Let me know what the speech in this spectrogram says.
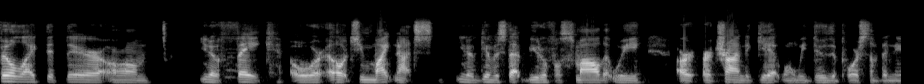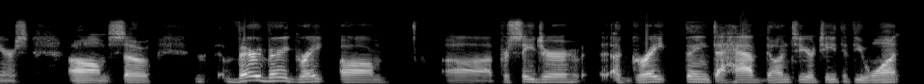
feel like that they're, um, you know, fake or else you might not, you know, give us that beautiful smile that we are, are trying to get when we do the porcelain veneers. Um, so very, very great um, uh, procedure, a great thing to have done to your teeth if you want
